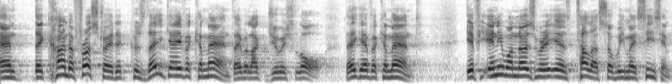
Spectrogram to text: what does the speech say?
And they're kind of frustrated because they gave a command. They were like Jewish law. They gave a command. If anyone knows where he is, tell us so we may seize him.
